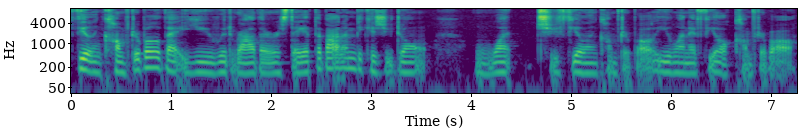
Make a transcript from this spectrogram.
feeling comfortable that you would rather stay at the bottom because you don't want to feel uncomfortable. You want to feel comfortable.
